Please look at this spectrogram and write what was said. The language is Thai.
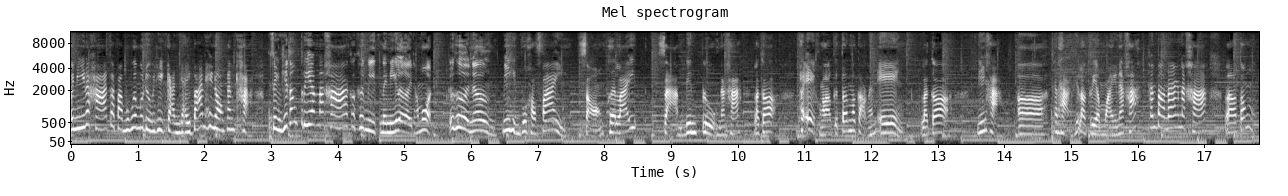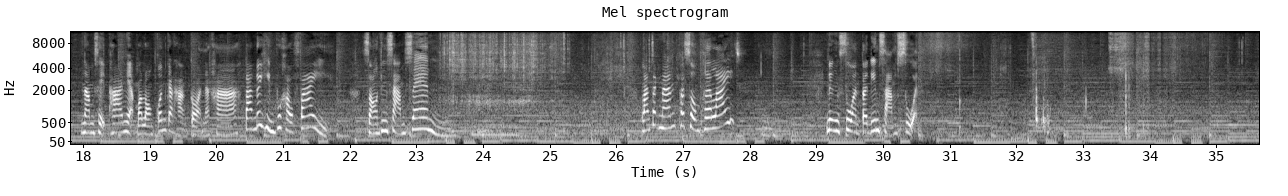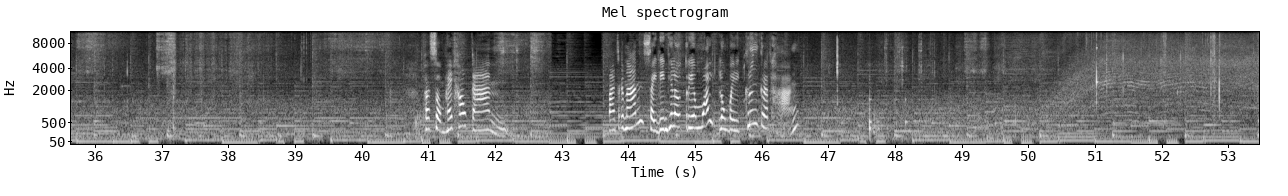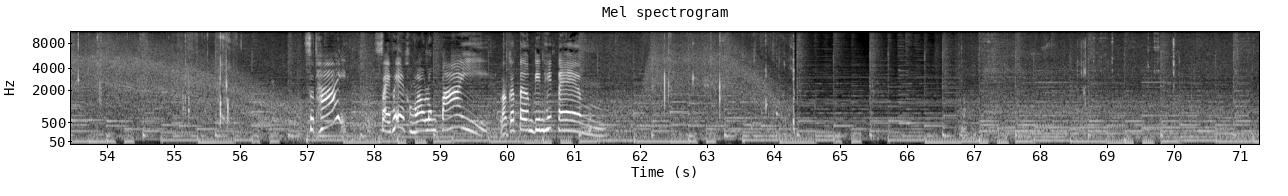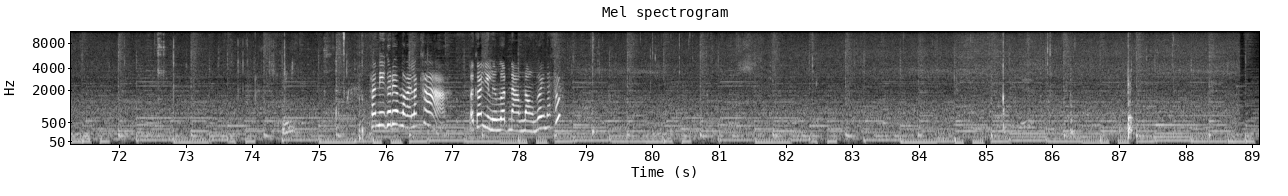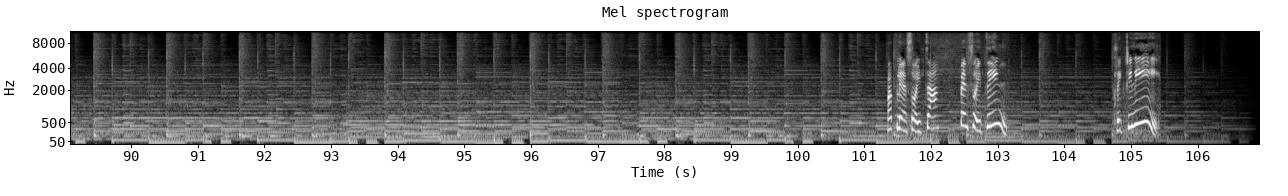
วันนี้นะคะจะพาเพื่อนๆมาดูวิธีการย้ายบ้านให้น้องกันค่ะ สิ่งที่ต้องเตรียมนะคะ ก็คือมีในนี้เลยทั้งหมดก็คือ 1. มีหินภูเขาไฟ 2. เพอร์ไลท์ 3. ดินปลูกนะคะ แล้วก็พระเอกของเราคือต้นมะกอกนั่นเอง แล้วก็นี่ค่ะกระถางที่เราเตรียมไว้นะคะ ขั้นตอนแรกนะคะ เราต้องนำเศษผ้าเนี่ยมาลองก้นกระถางก่อนนะคะ ตามด้วยหินภูเขาไฟ 2-3 เส้น หลังจากนั้นผสมเพอร์ไลท์ หนึ่งส่วนต่อดิน 3 ส่วน ผสมให้เข้ากัน หลังจากนั้นใส่ดินที่เราเตรียมไว้ลงไปครึ่งกระถางสุดท้าย ใส่พระเอกของเราลงไป แล้วก็เติมดินให้เต็ม ท่านี้ก็เรียบร้อยแล้วค่ะ แล้วก็อย่าลืมรดน้ำน้องด้วยนะคะ มาเปลี่ยนสวยจัง เป็นสวยจริง คลิกที่นี่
